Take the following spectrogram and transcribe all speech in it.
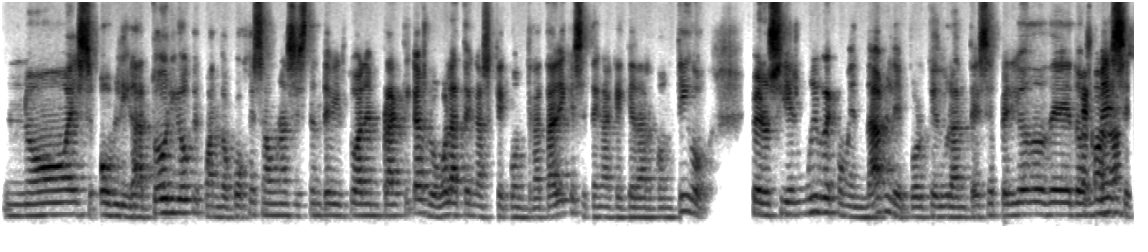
no es obligatorio que cuando coges a un asistente virtual en prácticas luego la tengas que contratar y que se tenga que quedar contigo, pero sí es muy recomendable porque durante ese periodo de dos meses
